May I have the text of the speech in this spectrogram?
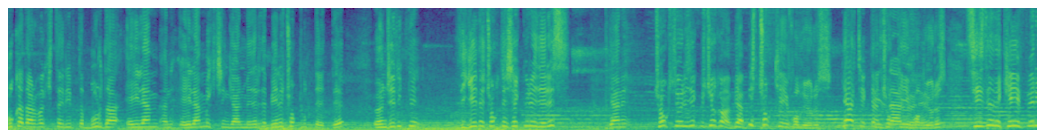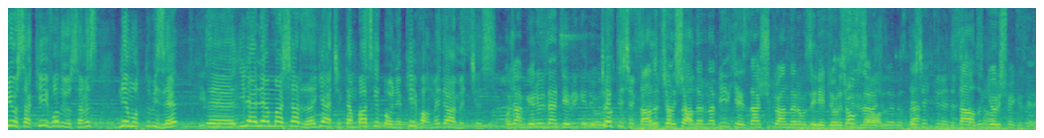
bu kadar vakit arayıp da burada eğlen hani eğlenmek için gelmeleri de beni çok mutlu etti. Öncelikle lige de çok teşekkür ederiz. Yani çok söyleyecek bir şey yok ama ya biz çok keyif alıyoruz. Gerçekten Bizler çok keyif böyle. alıyoruz. Sizde de keyif veriyorsak, keyif alıyorsanız ne mutlu bize. Ee, ilerleyen maçlarda da gerçekten basketbol oynayıp keyif almaya devam edeceğiz. Hocam gönülden tebrik ediyoruz. Çok teşekkür Sağlık ederim, çok çalışanlarına bir kez daha şükranlarımızı iletiyoruz Çok sizin sağ olun. aracılığınızda. Teşekkür ederim, Sağ olun, sağ olun. görüşmek üzere.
